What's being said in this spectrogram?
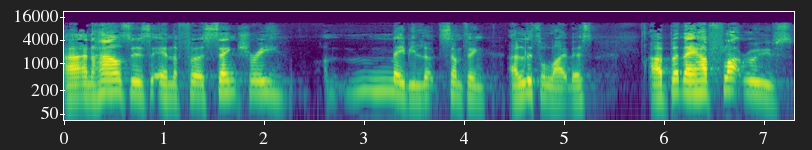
Uh, and houses in the first century maybe looked something a little like this, uh, but they have flat roofs.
